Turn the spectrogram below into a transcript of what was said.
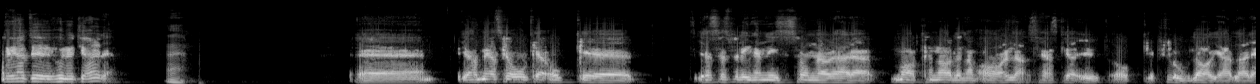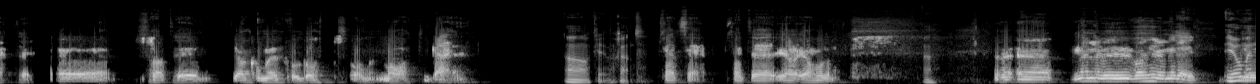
Jag har inte hunnit göra det. Nej. Eh, ja, men jag ska åka och eh, jag ska spela in en ny säsong av det här eh, Matkanalen av Arla. Så jag ska ut och provlaga alla rätter. Eh, så att eh, jag kommer få gott om mat där. Ja, okej. vad skönt. Så att säga. Så att jag, jag håller med. Uh, men uh, vad, hur är det med dig? Jo, men-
